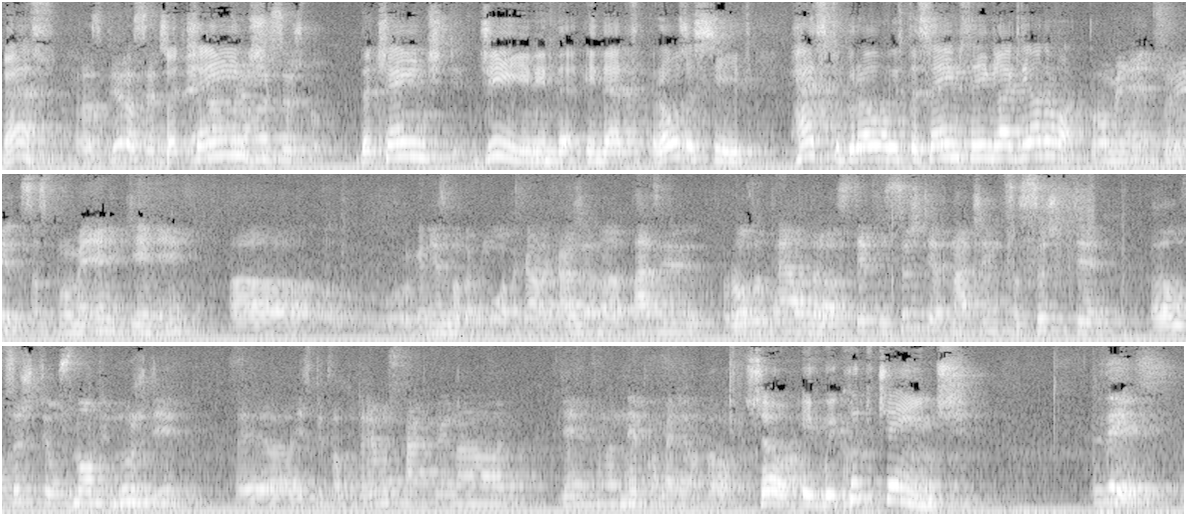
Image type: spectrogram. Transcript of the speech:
Yes. Разбира се, че The дадете едно и change- също. The changed gene in the in that roses seed has to grow with the same thing like the other one. Промене, дори с променени гени, а, организма, да го мога така да кажа, на тази роза трябва да расте по същия начин, със същите, а, от същите основни нужди, е, изпитва потребност, както и на гените на непроменената роза. So if we could change this,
